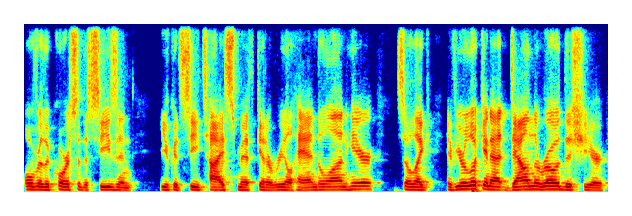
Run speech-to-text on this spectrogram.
over the course of the season you could see Ty Smith get a real handle on here. So, like, if you're looking at down the road this year,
